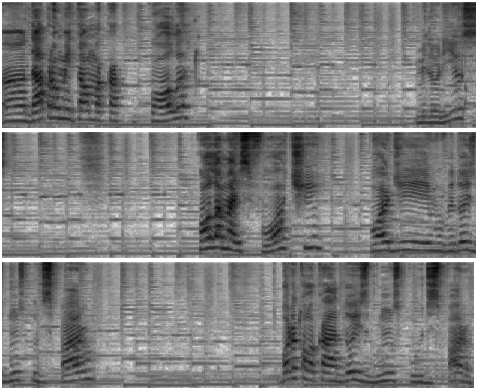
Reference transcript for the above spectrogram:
Ah, dá pra aumentar o macaco cola. Melhorias. Cola mais forte. Pode envolver dois booms por disparo. Bora colocar dois booms por disparo.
